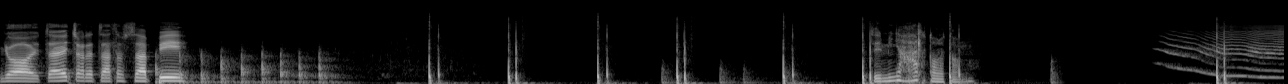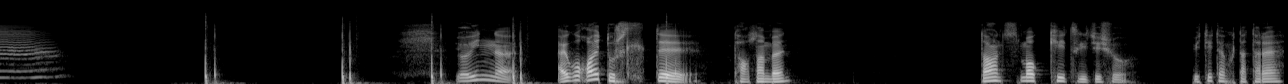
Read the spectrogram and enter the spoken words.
Йоо, за ээж гараа залуусаа би Тэ миний хаалгад ороод байгаа юм уу? Йоо энэ айгу гой дүрслэлтэй тоглоом байна. Don't smoke kids гэж шүү. Бити тамхи татаарай.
